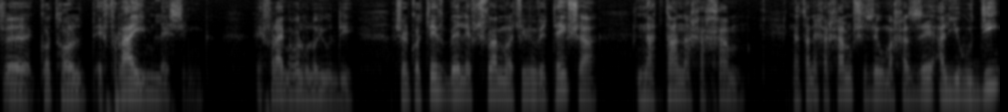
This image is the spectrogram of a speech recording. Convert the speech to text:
uh, גוטהולד אפרים לסינג, אפרים אבל הוא לא יהודי, אשר כותב ב-1779 נתן החכם. נתן החכם שזהו מחזה על יהודי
